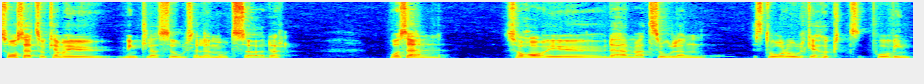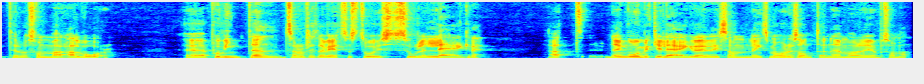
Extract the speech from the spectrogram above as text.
så sätt så kan man ju vinkla solcellen mot söder. Och sen så har vi ju det här med att solen står olika högt på vinter och sommarhalvår. Eh, på vintern, som de flesta vet, så står ju solen lägre. Att den går mycket lägre liksom, längs med horisonten än vad den gör på sommaren.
